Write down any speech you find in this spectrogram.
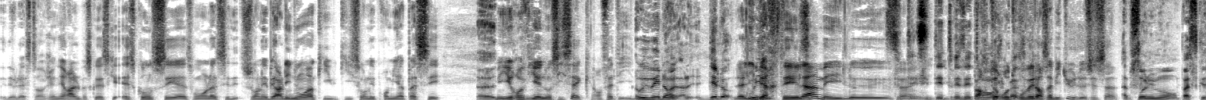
et de l'Est en général, parce que est-ce qu'on sait à ce moment-là, ce sont les Berlinois qui, qui sont les premiers à passer euh, mais ils reviennent aussi secs, en fait. oui, oui, non. Dès la liberté est là, mais ils, c'était très étrange. Partent retrouver leurs habitudes, c'est ça. Absolument, parce que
